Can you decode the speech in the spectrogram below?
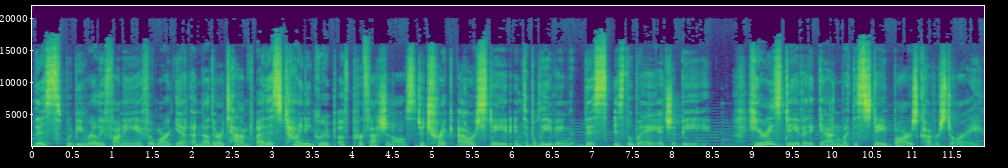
This would be really funny if it weren't yet another attempt by this tiny group of professionals to trick our state into believing this is the way it should be. Here is David again with the State Bar's cover story.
